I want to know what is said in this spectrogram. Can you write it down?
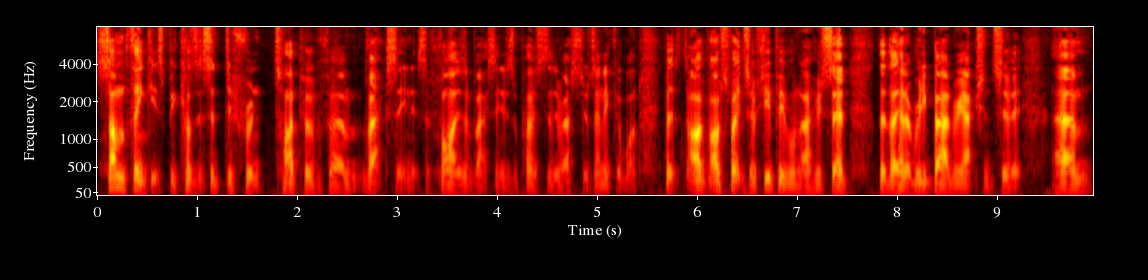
Some think it's because it's a different type of um, vaccine. It's a Pfizer vaccine as opposed to the AstraZeneca one. But I've, I've spoken to a few people now who said that they had a really bad reaction to it, um,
